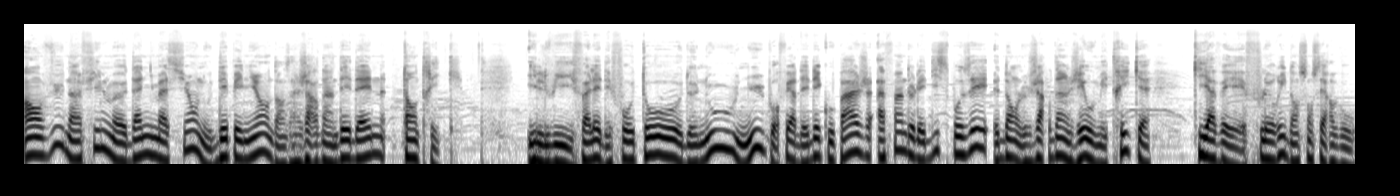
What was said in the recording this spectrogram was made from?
en vue d'un film d'animation nous dépeignant dans un jardin d'Éden tantrique. Il lui fallait des photos de nous nus pour faire des découpages afin de les disposer dans le jardin géométrique qui avait fleuri dans son cerveau.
